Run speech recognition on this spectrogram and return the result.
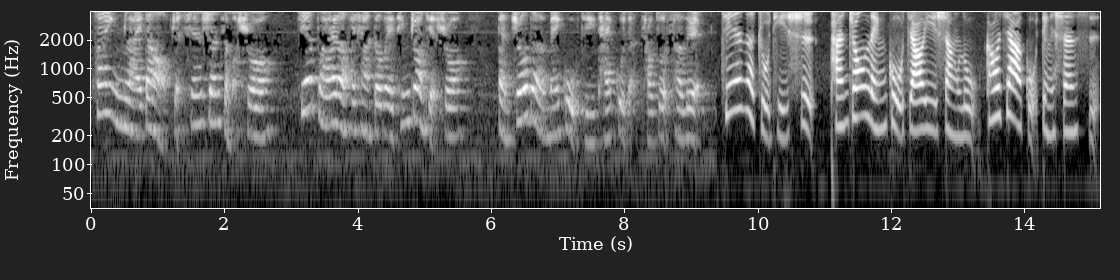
欢迎来到准先生怎么说？今天 Brian 会向各位听众解说本周的美股及台股的操作策略。今天的主题是盘中零股交易上路，高价股定生死。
